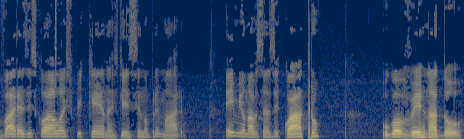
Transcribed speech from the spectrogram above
várias escolas pequenas de ensino primário. Em 1904, o governador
